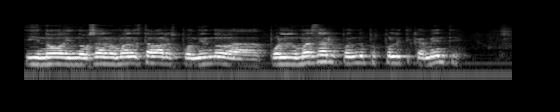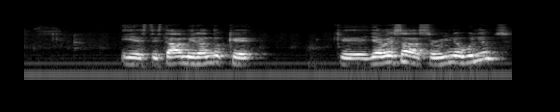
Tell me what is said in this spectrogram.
y no y no o sea nomás estaba respondiendo a nomás estaba respondiendo pues políticamente y este estaba mirando que que ya ves a Serena Williams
